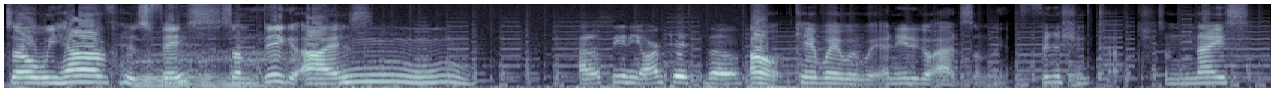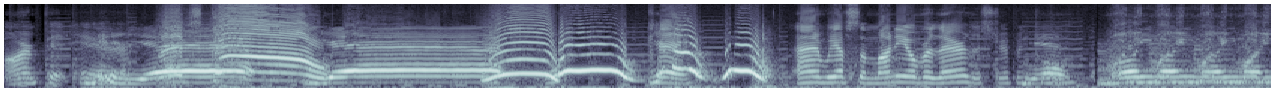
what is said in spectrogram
So we have his face, some big eyes. Mm. I don't see any armpits though. Oh, okay, wait, wait, wait. I need to go add something. A finishing touch. Some nice armpit hair. Yeah. Let's go! Yeah. Woo! Woo! Okay. Yeah, woo! And we have some money over there, the stripping Yeah. pole. Money, money, money, money.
